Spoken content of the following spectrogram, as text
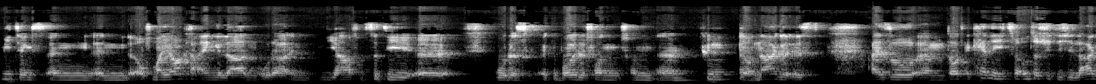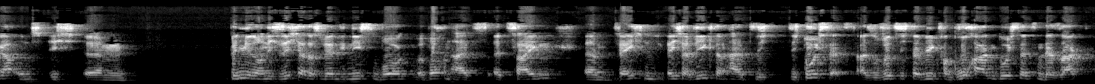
Meetings in, in, auf Mallorca eingeladen oder in die Hafen City, äh, wo das Gebäude von, von ähm, Kühne und Nagel ist. Also ähm, dort erkenne ich zwei unterschiedliche Lager und ich ähm, bin mir noch nicht sicher, das werden die nächsten Wochen halt äh, zeigen, ähm, welchen, welcher Weg dann halt sich, sich durchsetzt. Also wird sich der Weg von Bruchhagen durchsetzen, der sagt,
